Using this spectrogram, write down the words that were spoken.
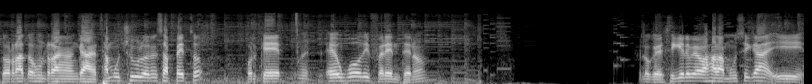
Todo rato es un run and gun. Está muy chulo en ese aspecto porque es un juego diferente, ¿no? Lo que sí que le voy a bajar la música y...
